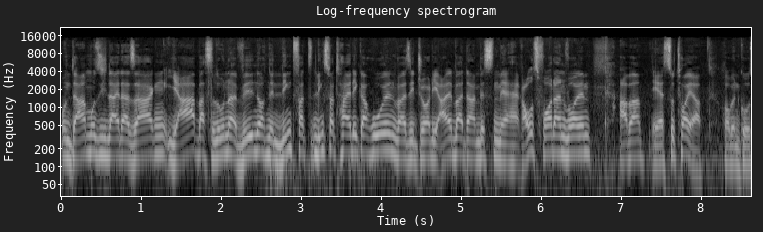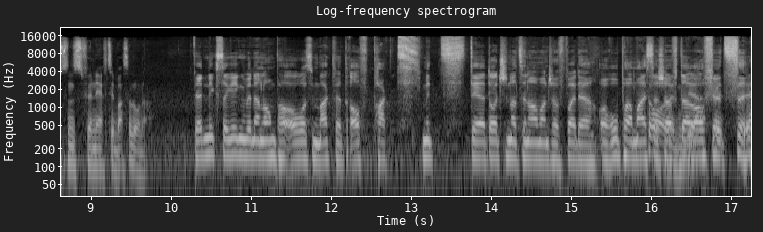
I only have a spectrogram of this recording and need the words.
Und da muss ich leider sagen, ja, Barcelona will noch einen Linksverteidiger holen, weil sie Jordi Alba da ein bisschen mehr herausfordern wollen. Aber er ist zu teuer, Robin Gosens für den FC Barcelona. Wir hätten nichts dagegen, wenn er noch ein paar Euros im Marktwert draufpackt mit der deutschen Nationalmannschaft bei der Europameisterschaft. Toren, Darauf ja. jetzt äh,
